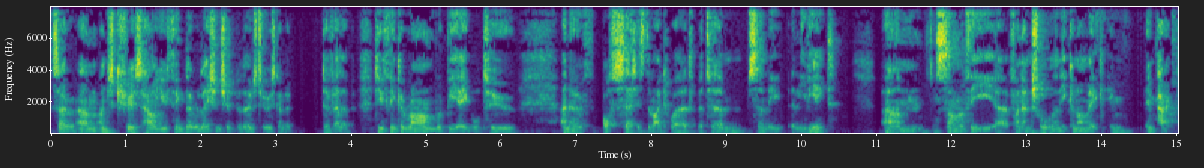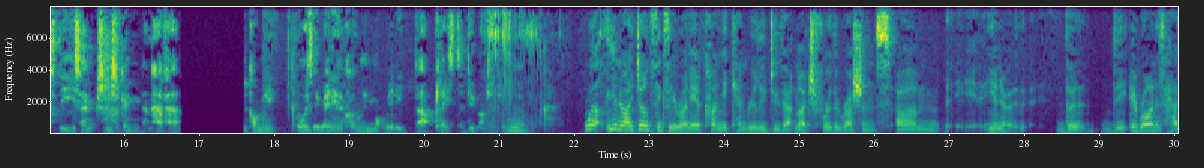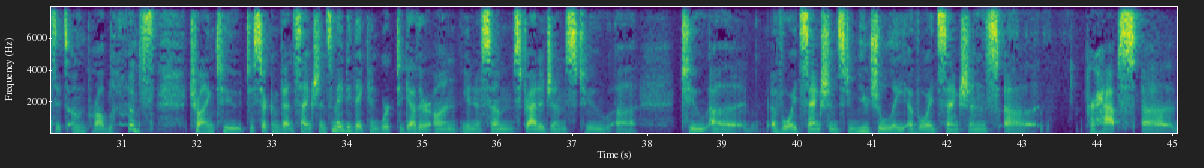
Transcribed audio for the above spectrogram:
So um, I'm just curious how you think the relationship with those two is going to develop. Do you think Iran would be able to, I know offset is the right word, but um, certainly alleviate um, some of the uh, financial and economic Im- impact the sanctions are going and have had on the economy, or is the Iranian economy not really that place to do much? Mm. Well, you know, I don't think the Iranian economy can really do that much for the Russians. Um, you know, the the Iran is, has its own problems trying to to circumvent sanctions. Maybe they can work together on you know some stratagems to. Uh, to uh, avoid sanctions, to mutually avoid sanctions. Uh, perhaps, uh,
